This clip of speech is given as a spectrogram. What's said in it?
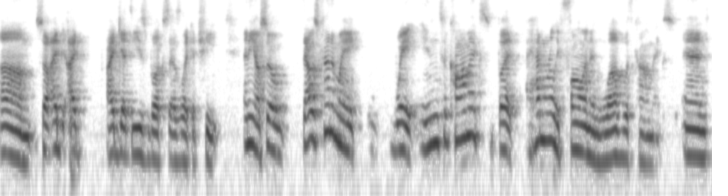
um so i i i'd get these books as like a cheat. Anyhow so that was kind of my way into comics but i hadn't really fallen in love with comics. And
